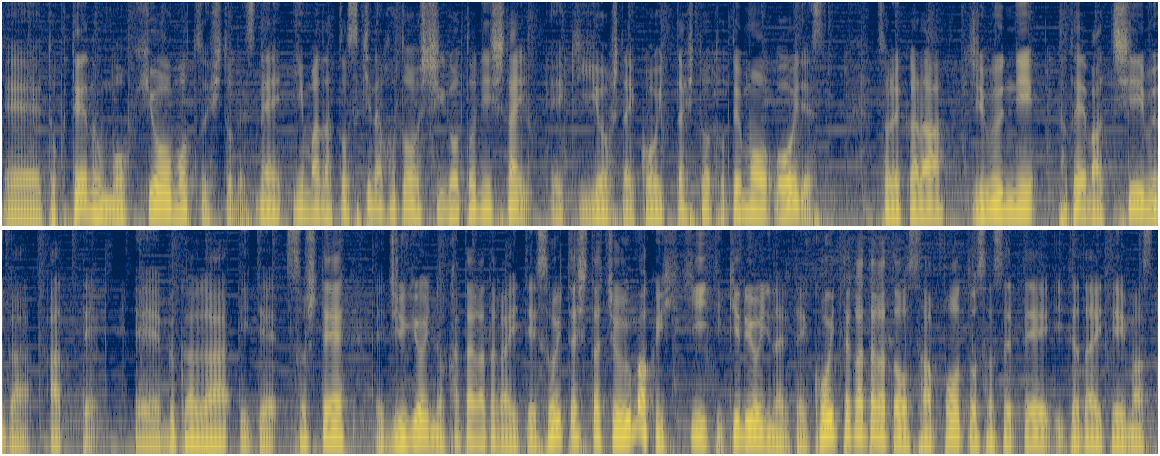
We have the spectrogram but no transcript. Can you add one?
えー、特定の目標を持つ人ですね、今だと好きなことを仕事にしたい、え、起業したい、こういった人とても多いです。それから自分に例えばチームがあって、えー、部下がいて、そして従業員の方々がいて、そういった人たちをうまく率いていけるようになりたい、こういった方々をサポートさせていただいています。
